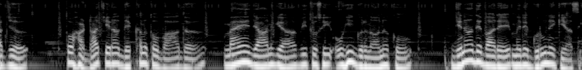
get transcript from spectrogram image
ਅੱਜ ਤੁਹਾਡਾ ਚਿਹਰਾ ਦੇਖਣ ਤੋਂ ਬਾਅਦ ਮੈਂ ਇਹ ਜਾਣ ਗਿਆ ਵੀ ਤੁਸੀਂ ਉਹੀ ਗੁਰੂ ਨਾਨਕ ਹੋ, ਜਿਨ੍ਹਾਂ ਦੇ ਬਾਰੇ ਮੇਰੇ ਗੁਰੂ ਨੇ ਕਿਹਾ ਸੀ।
